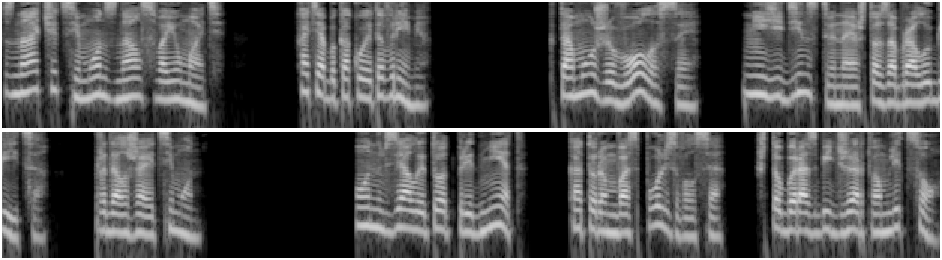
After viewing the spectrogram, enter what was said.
Значит, Симон знал свою мать. Хотя бы какое-то время. К тому же волосы — не единственное, что забрал убийца, продолжает Симон. Он взял и тот предмет, которым воспользовался, чтобы разбить жертвам лицо.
